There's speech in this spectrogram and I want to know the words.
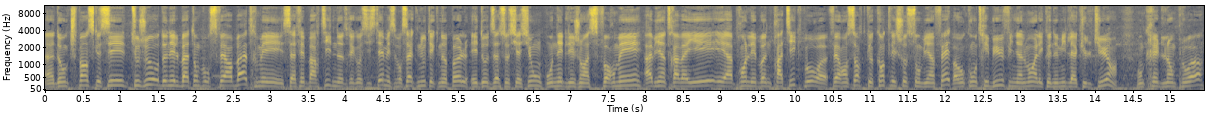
Euh, donc je pense que c'est toujours donner le bâton pour se faire battre, mais ça fait partie de notre écosystème et c'est pour ça que nous, Technopole et d'autres associations, on aide les gens à se former, à bien travailler et à apprendre les bonnes pratiques pour euh, faire en sorte que quand les choses sont bien faites, bah, on contribue finalement à l'économie de la culture, on crée de l'emploi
